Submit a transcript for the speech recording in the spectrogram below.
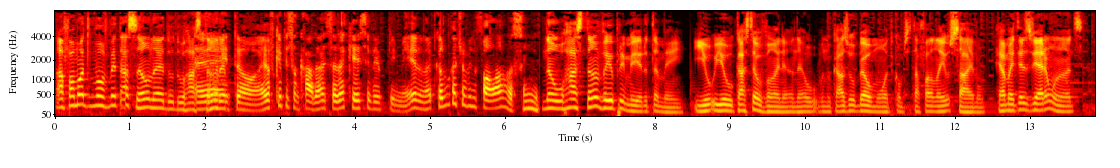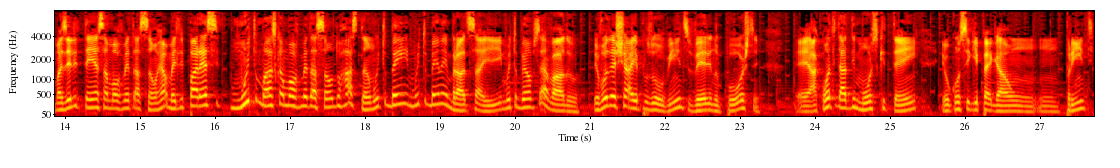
A forma de movimentação, né, do, do Rastan, é, né? então, aí eu fiquei pensando, caralho, será que esse veio primeiro, né? Porque eu nunca tinha ouvido falar assim. Não, o Rastan veio primeiro também. E o, e o Castlevania, né? O- no caso, o Belmonte, como você tá falando aí, o Simon. Realmente eles vieram antes. Mas ele tem essa movimentação. Realmente ele parece muito mais com a movimentação do Rastan. Muito bem, muito bem lembrado aí. Muito bem observado. Eu vou deixar aí pros ouvintes verem no post é, a quantidade de monstros que tem. Eu consegui pegar um, um print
